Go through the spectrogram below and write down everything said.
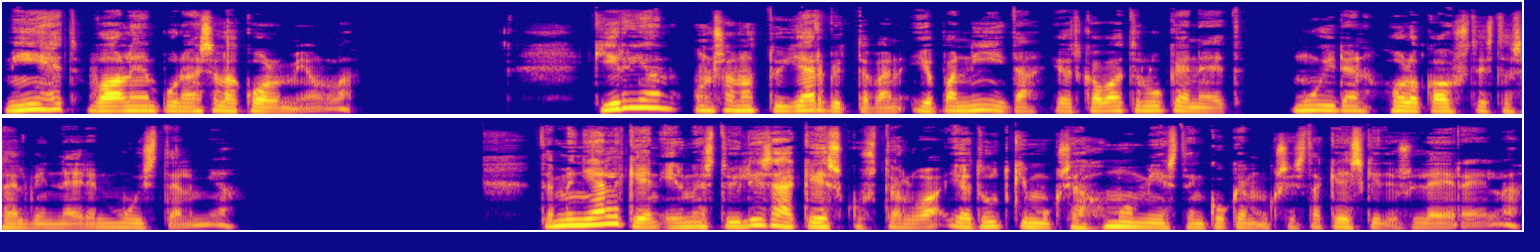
miehet vaaleanpunaisella kolmiolla. Kirjan on sanottu järkyttävän jopa niitä, jotka ovat lukeneet muiden holokaustista selvinneiden muistelmia. Tämän jälkeen ilmestyi lisää keskustelua ja tutkimuksia homomiesten kokemuksista keskitysleireillä.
